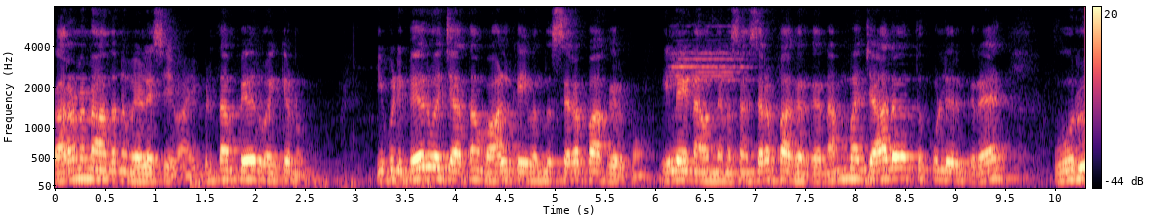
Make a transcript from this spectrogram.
கரணநாதனும் வேலை செய்வான். இப்படி தான் பேர் வைக்கணும். இப்படி பேர் வச்சா தான் வாழ்க்கை வந்து சிறப்பாக இருக்கும். இல்லைன்னா வந்து என்ன சிறப்பாக இருக்க நம்ம ஜாதகத்துக்குள்ளே இருக்கிற ஒரு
